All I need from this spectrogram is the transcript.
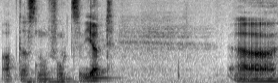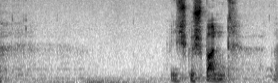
Ob das nun funktioniert, äh, bin ich gespannt. Äh,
